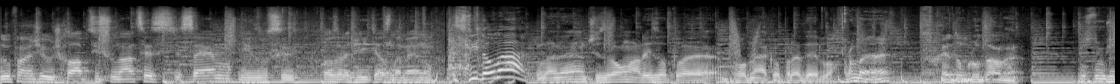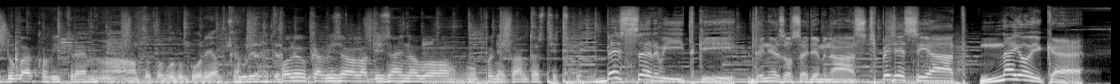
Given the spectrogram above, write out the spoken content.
Dúfam, že už chlapci sú na ceste sem, idú si pozrieť víťazné menu. Si doma? Len neviem, či zrovna risotto je vhodné ako predjedlo. Ne. Je to brutálne. Myslím, že dubákový krém. No, toto budú kuriatka. kuriatka. Polievka vyzerala dizajnovo úplne fantasticky. Bez servítky. Dnes o 17.50 na Jojke.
